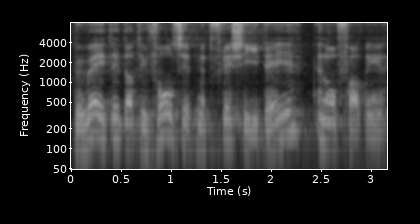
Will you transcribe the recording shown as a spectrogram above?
We weten dat u vol zit met frisse ideeën en opvattingen.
